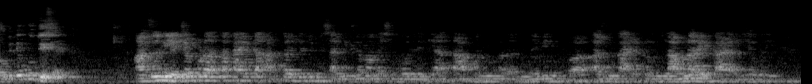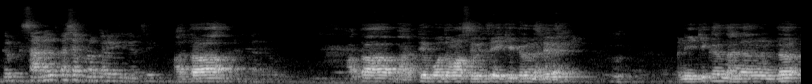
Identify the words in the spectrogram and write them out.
सेवेचे उद्देश आहेत. अजून याच्यापुढे आता काय का- आता जे तुम्ही सांगितलं मागाशी बोलले की आता आपण नवीन अजून कार्यक्रम लावणार आहे काळ ह्याच्यामध्ये तर साधारण कशा प्रकारे याचे आता- आता भारतीय बौद्ध महासभेचं एकीकरण झालेलं आहे. आणि एकीकरण झाल्यानंतर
